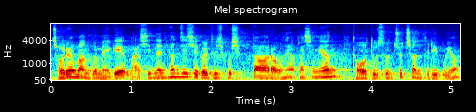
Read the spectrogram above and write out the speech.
저렴한 금액에 맛있는 현지식을 드시고 싶다라고 생각하시면 더 두순 추천드리고요.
